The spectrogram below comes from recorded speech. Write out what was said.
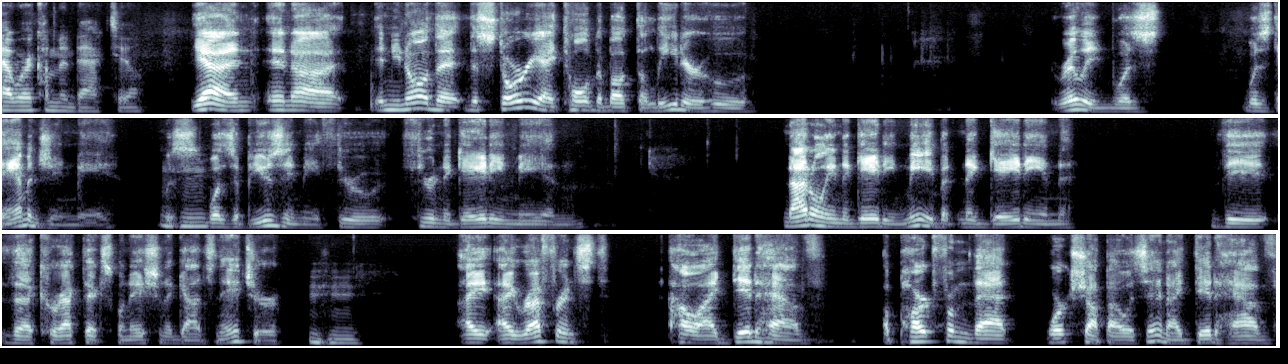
that we're coming back to. Yeah, and and uh and you know the the story I told about the leader who really was was damaging me was mm-hmm. was abusing me through through negating me and not only negating me but negating the the correct explanation of God's nature. Mm-hmm. I I referenced how I did have apart from that workshop I was in, I did have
